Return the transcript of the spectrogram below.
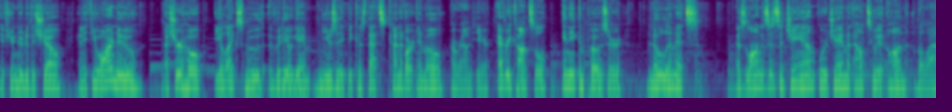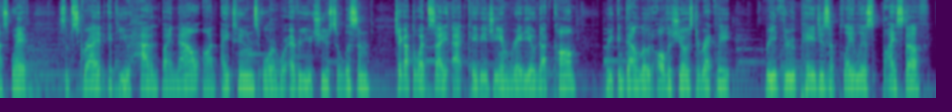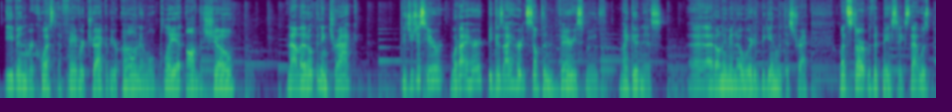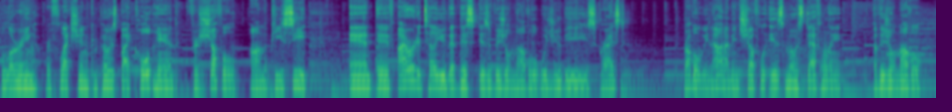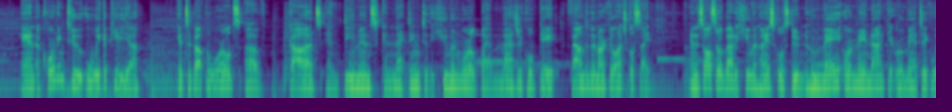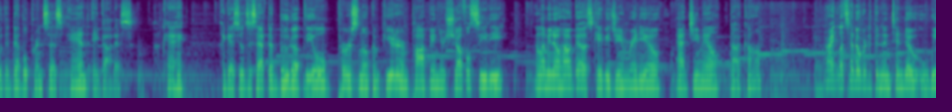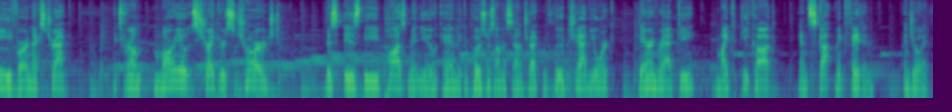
if you're new to the show. And if you are new, I sure hope you like smooth video game music because that's kind of our MO around here. Every console, any composer, no limits. As long as it's a jam, we're jamming out to it on The Last Wave. Subscribe if you haven't by now on iTunes or wherever you choose to listen. Check out the website at kvgmradio.com where you can download all the shows directly read through pages of playlists, buy stuff, even request a favorite track of your own and we'll play it on the show. Now, that opening track, did you just hear what I heard? Because I heard something very smooth. My goodness. I don't even know where to begin with this track. Let's start with the basics. That was Blurring Reflection, composed by Cold Hand for Shuffle on the PC. And if I were to tell you that this is a visual novel, would you be surprised? Probably not. I mean, Shuffle is most definitely a visual novel, and according to Wikipedia, it's about the worlds of gods and demons connecting to the human world by a magical gate found at an archaeological site. And it's also about a human high school student who may or may not get romantic with a devil princess and a goddess. Okay? I guess you'll just have to boot up the old personal computer and pop in your shuffle CD and let me know how it goes. KVGMradio at gmail.com. All right, let's head over to the Nintendo Wii for our next track. It's from Mario Strikers Charged. This is the pause menu, and the composers on the soundtrack include Chad York, Darren Radtke, Mike Peacock, and Scott McFadden. Enjoy.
